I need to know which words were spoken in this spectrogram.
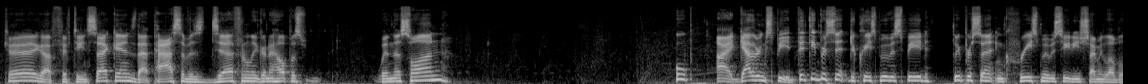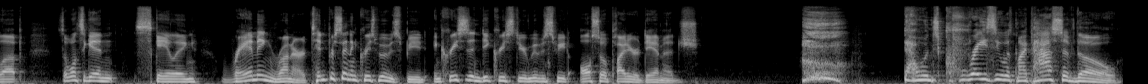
Okay, got 15 seconds. That passive is definitely going to help us win this one. Oop. All right, gathering speed. 50% decreased movement speed, 3% increased movement speed each time you level up. So once again, scaling. Ramming runner. 10% increased movement speed. Increases and decreases to your movement speed also apply to your damage. that one's crazy with my passive though.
